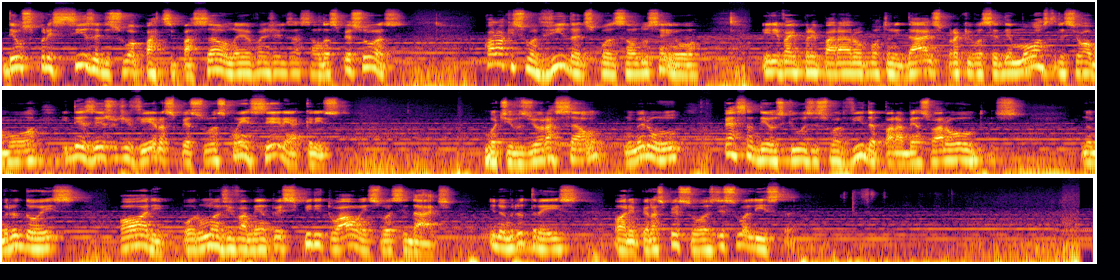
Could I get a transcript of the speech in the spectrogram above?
Deus precisa de sua participação na evangelização das pessoas. Coloque sua vida à disposição do Senhor. Ele vai preparar oportunidades para que você demonstre seu amor e desejo de ver as pessoas conhecerem a Cristo. Motivos de oração. Número 1. Um, peça a Deus que use sua vida para abençoar outros. Número 2. Ore por um avivamento espiritual em sua cidade. E número 3. Ore pelas pessoas de sua lista.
